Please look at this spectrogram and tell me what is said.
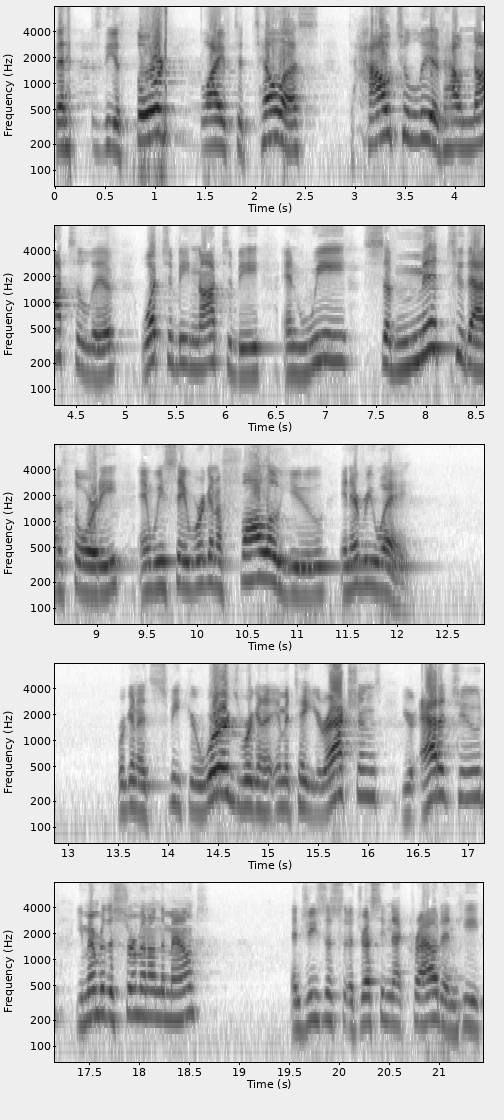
that has the authority in life to tell us how to live, how not to live, what to be, not to be, and we submit to that authority and we say, We're going to follow you in every way. We're going to speak your words, we're going to imitate your actions, your attitude. You remember the Sermon on the Mount? And Jesus addressing that crowd, and he,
